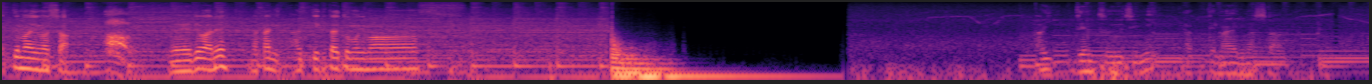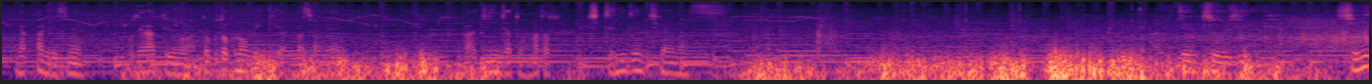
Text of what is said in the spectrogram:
ってまいりました、えーではね中に入っていきたいと思います。はい善通寺にやってまいりました。やっぱりですねお寺っていうのは独特の雰囲気がありますよね。ぱ神社とはまた全然違います。善通寺市にや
